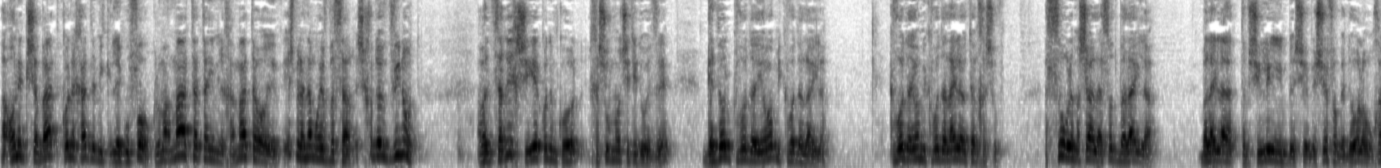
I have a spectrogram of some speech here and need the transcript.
העונג שבת, כל אחד לגופו. כלומר, מה אתה טעים לך, מה אתה אוהב. יש בן אדם אוהב בשר, יש אחד אוהב גבינות. אבל צריך שיהיה, קודם כל, חשוב מאוד שתדעו את זה, גדול כבוד היום מכבוד הלילה. כבוד היום מכבוד הלילה יותר חשוב. אסור למשל לעשות בלילה, בלילה תבשילים בש, בשפע גדול, ארוחה,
